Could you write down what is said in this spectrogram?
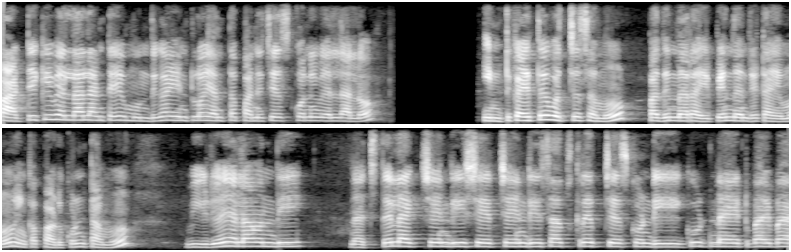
పార్టీకి వెళ్ళాలంటే ముందుగా ఇంట్లో ఎంత పని చేసుకొని వెళ్ళాలో? ఇంటికైతే వచ్చేసాము. పదిన్నర అయిపోయిందండి టైము. ఇంకా పడుకుంటాము. వీడియో ఎలా ఉంది? నచ్చితే లైక్ చేయండి షేర్ చేయండి సబ్స్క్రైబ్ చేసుకోండి. గుడ్ నైట్. బాయ్ బాయ్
